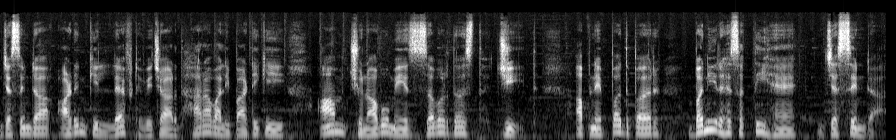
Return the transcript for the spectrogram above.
जसिंडा आर्डिन की लेफ़्ट विचारधारा वाली पार्टी की आम चुनावों में ज़बरदस्त जीत। अपने पद पर बनी रह सकती हैं जसिंडा।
